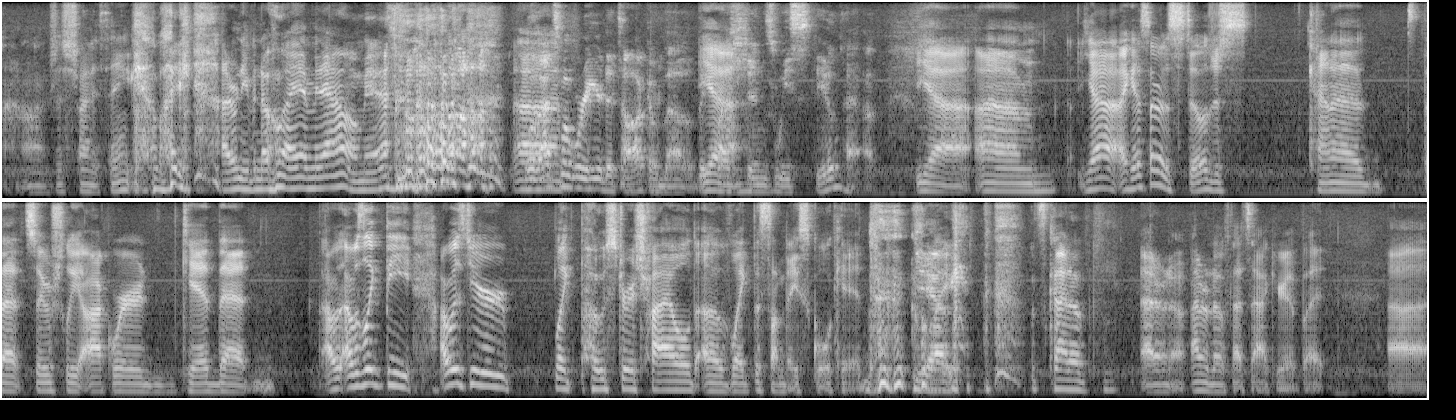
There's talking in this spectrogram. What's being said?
I'm just trying to think. like, I don't even know who I am now, man. well, that's what we're here to talk about. The yeah. questions we still have. yeah. Um. Yeah. I guess I was still just kind of that socially awkward kid that I, was- I was like the I was your like poster child of like the Sunday school kid. Yeah. like it's kind of I don't know. I don't know if that's accurate, but uh,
